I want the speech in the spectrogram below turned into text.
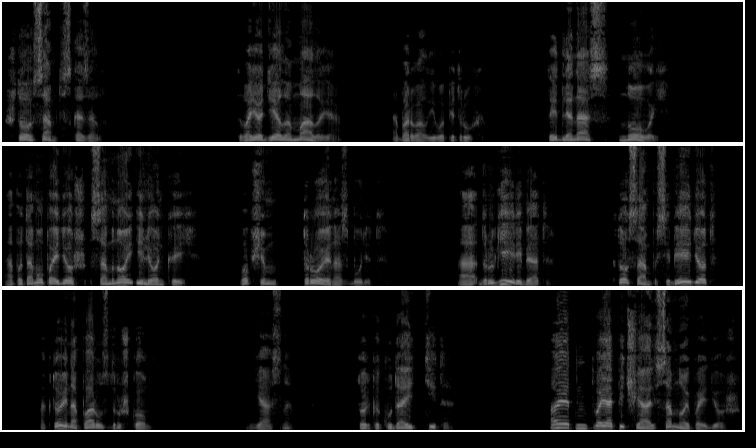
Что сам-то сказал? Твое дело малое, — оборвал его Петруха. Ты для нас новый, а потому пойдешь со мной и Ленькой. В общем, трое нас будет. А другие ребята... Кто сам по себе идет, а кто и на пару с дружком. — Ясно. Только куда идти-то? — А это не твоя печаль, со мной пойдешь.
